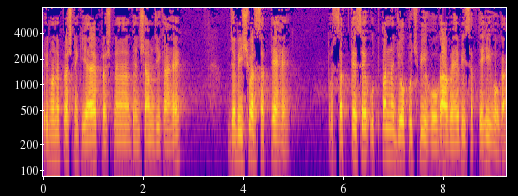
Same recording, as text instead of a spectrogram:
तो इन्होंने प्रश्न किया है, प्रश्न घनश्याम जी का है, जब ईश्वर सत्य है तो सत्य से उत्पन्न जो कुछ भी होगा, वह भी सत्य ही होगा।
